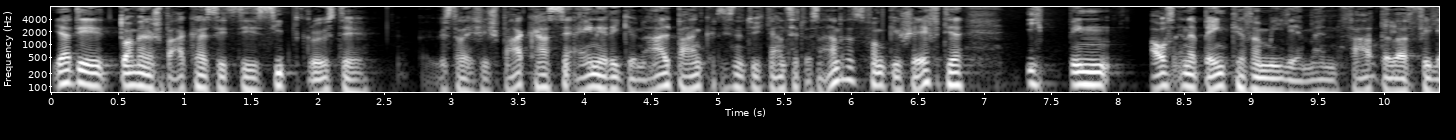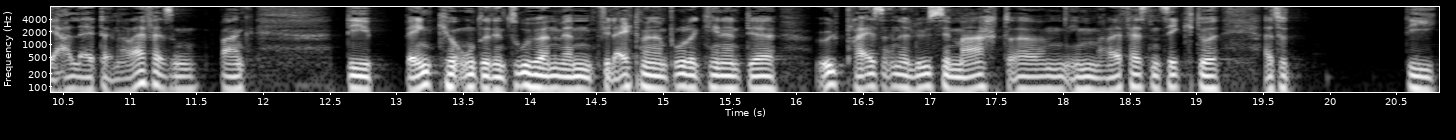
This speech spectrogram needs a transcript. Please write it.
Ja, die Dornbirner Sparkasse ist die siebtgrößte österreichische Sparkasse, eine Regionalbank. Das ist natürlich ganz etwas anderes vom Geschäft her. Ich bin aus einer Bankerfamilie. Mein Vater okay. war Filialleiter einer Raiffeisenbank. Die Banker unter den Zuhörern werden vielleicht meinen Bruder kennen, der Ölpreisanalyse macht ähm, im Raiffeisensektor. Also die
